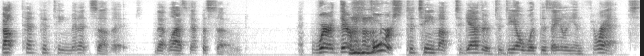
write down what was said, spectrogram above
about 10, 15 minutes of it, that last episode, where they're Mhm. forced to team up together to deal with this alien threat,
